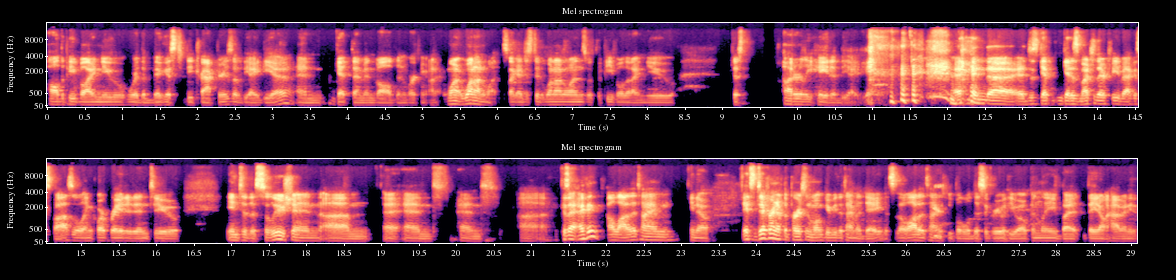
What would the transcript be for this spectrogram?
all the people I knew were the biggest detractors of the idea and get them involved in working on it one one on ones. Like I just did one on ones with the people that I knew just utterly hated the idea. And uh, just get get as much of their feedback as possible incorporated into into the solution um, and and uh because uh, I, I, think a lot of the time you know it's different if the person won't give you the time of day it's a lot of the times people will disagree with you openly but they don't have any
